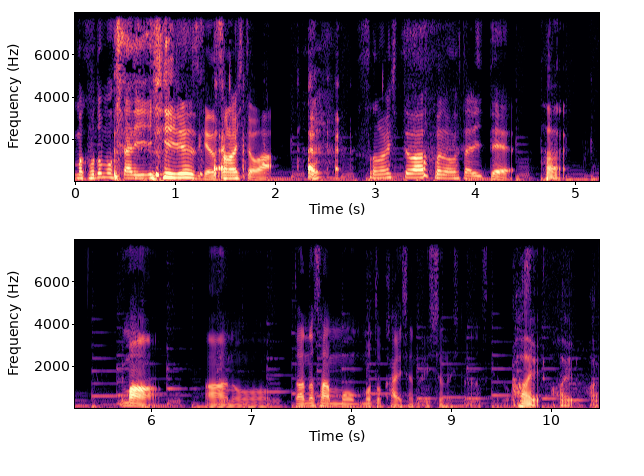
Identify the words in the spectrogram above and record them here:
まあ、子供2人いるんですけどその人は その人は子供2人いてはい。まああの旦那さんも元会社の一緒の人なんですけどはい。はい。は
